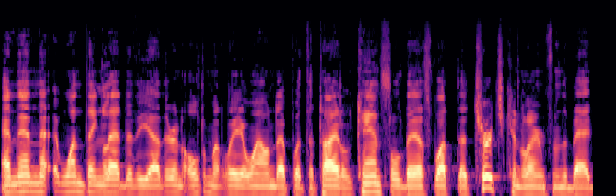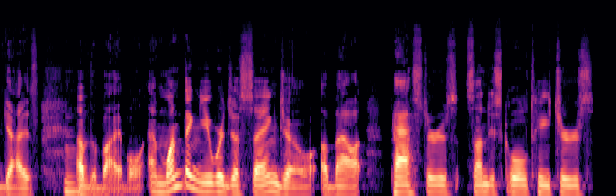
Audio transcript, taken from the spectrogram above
And then one thing led to the other, and ultimately I wound up with the title Cancel This What the Church Can Learn from the Bad Guys mm-hmm. of the Bible. And one thing you were just saying, Joe, about pastors, Sunday school teachers,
